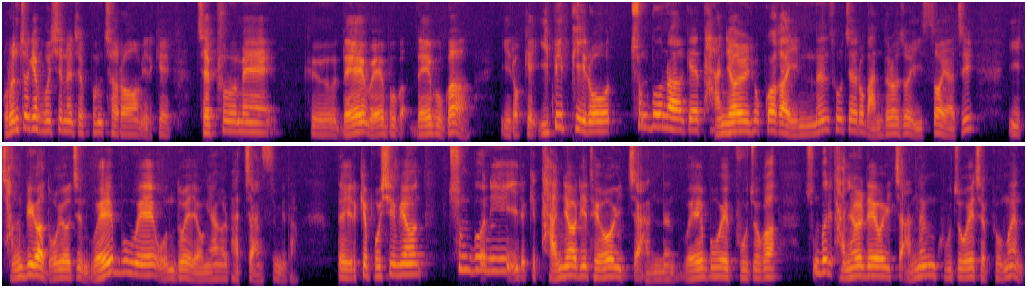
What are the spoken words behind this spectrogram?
오른쪽에 보시는 제품처럼 이렇게 제품의 그 내외부가 내부가 이렇게 EPP로 충분하게 단열 효과가 있는 소재로 만들어져 있어야지 이 장비가 놓여진 외부의 온도에 영향을 받지 않습니다. 네, 이렇게 보시면 충분히 이렇게 단열이 되어 있지 않는 외부의 구조가 충분히 단열되어 있지 않는 구조의 제품은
